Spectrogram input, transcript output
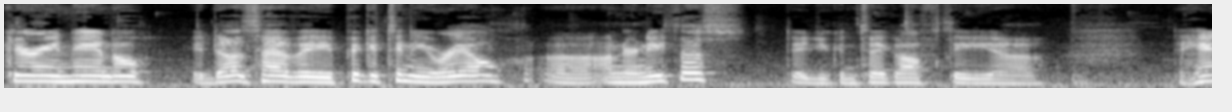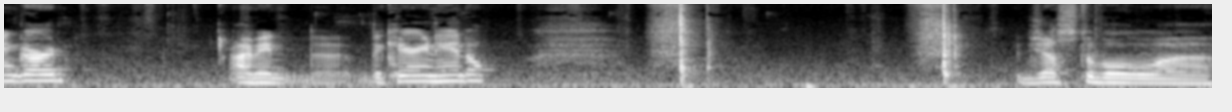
carrying handle. It does have a Picatinny rail uh, underneath this that you can take off the, uh, the handguard. I mean, the, the carrying handle. Adjustable uh,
